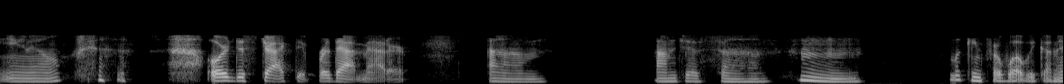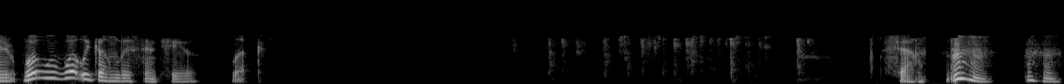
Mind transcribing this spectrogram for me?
you know, or distracted for that matter. Um I'm just uh, hmm looking for what we're gonna what we what we gonna listen to. Look. So, mhm, mhm.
